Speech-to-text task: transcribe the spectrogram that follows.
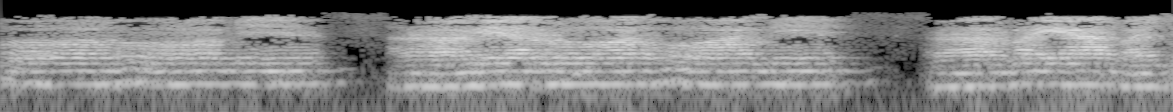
โคมิอาเว โจ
